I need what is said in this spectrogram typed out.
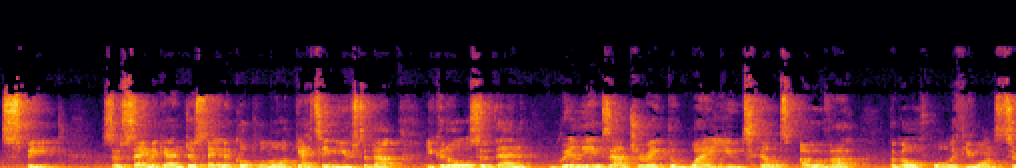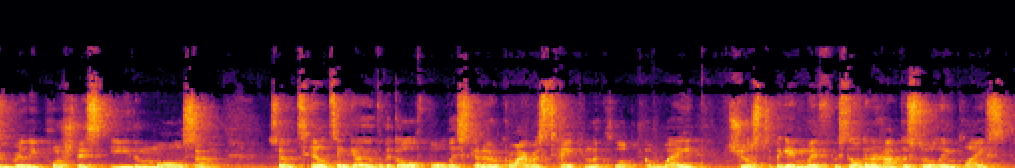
speed. So same again, just hitting a couple of more, getting used to that. You can also then really exaggerate the way you tilt over the golf ball if you want to really push this even more so. So tilting over the golf ball, this is going to require us taking the club away just to begin with. We're still going to have the stool in place,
